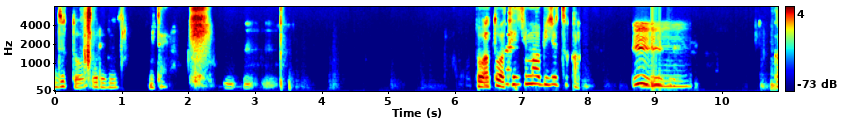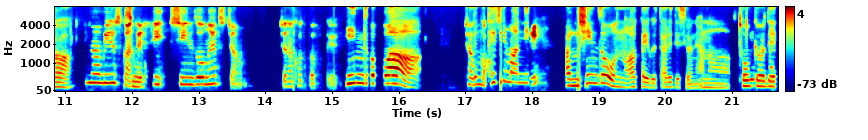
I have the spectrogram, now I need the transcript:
ずっと折れるみたいな。とあとは手島美術館うんうんううん。んが、今美術館ってし心臓のやつじゃん？じゃなかったっけ？心臓は、でも手島にえ？あの心臓音のアーカイブってあれですよね。あの東京で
